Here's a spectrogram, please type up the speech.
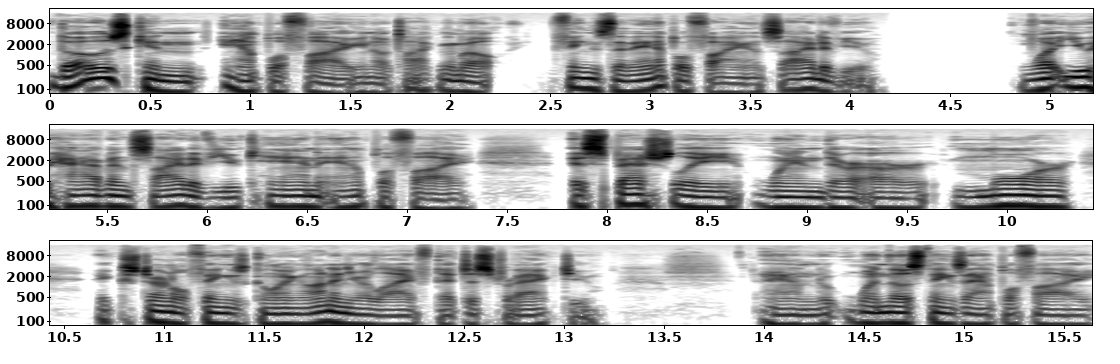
those can amplify, you know, talking about things that amplify inside of you. What you have inside of you can amplify, especially when there are more external things going on in your life that distract you. And when those things amplify,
